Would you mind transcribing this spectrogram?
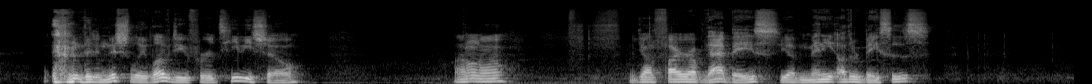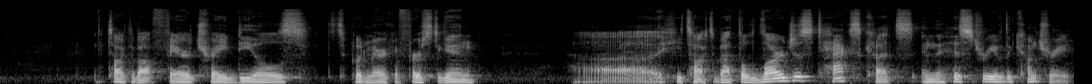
that initially loved you for a TV show. I don't know. You gotta fire up that base. You have many other bases. Talked about fair trade deals to put America first again. Uh, he talked about the largest tax cuts in the history of the country.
